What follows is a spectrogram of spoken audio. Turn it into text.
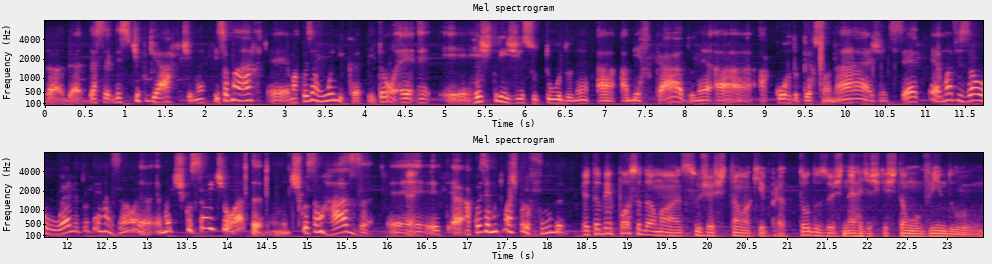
da- da- dessa- desse tipo de arte, né? Isso é uma arte, é uma coisa única. Então, é, é- é restringir isso tudo, né, a, a mercado, né, a, a cor do personagem, etc. É uma visão. O Wellington tem razão. É, é uma discussão idiota, uma discussão rasa. É- é- a coisa é muito mais profunda. Eu também posso dar uma sugestão aqui para todos os nerds que estão ouvindo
